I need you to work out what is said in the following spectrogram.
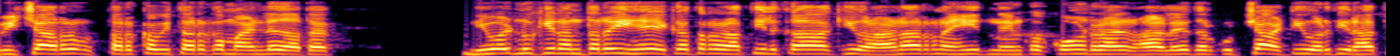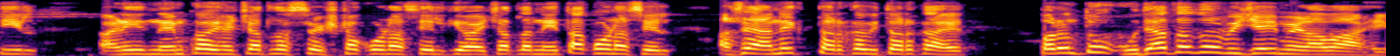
विचार तर्कवितर्क मांडले जातात. निवडणुकीनंतरही हे एकत्र राहतील का की राहणार नाहीत? नेमकं कोण रा- राहिले तर कुठच्या अटीवरती राहतील? आणि नेमकं ह्याच्यातलं श्रेष्ठ कोण असेल किंवा ह्याच्यातला नेता कोण असेल? असे अनेक तर्कवितर्क आहेत. परंतु उद्याचा जो विजयी मेळावा आहे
